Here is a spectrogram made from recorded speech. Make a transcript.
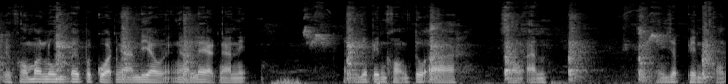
เดี๋ยวของบางลมไปประกวดงานเดียว งานแรกงานนี้อันนี้จะเป็นของตัวอาสองอันอันนี้จะเป็นของ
